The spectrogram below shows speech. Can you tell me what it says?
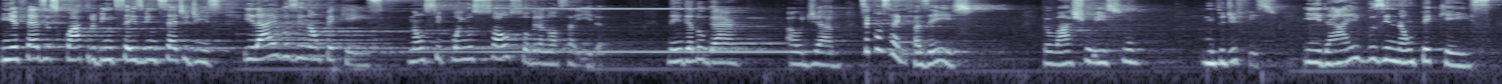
Em Efésios 4, 26, 27 diz: Irai-vos e não pequeis, não se põe o sol sobre a nossa ira, nem dê lugar ao diabo. Você consegue fazer isso? Eu acho isso muito difícil. Irai-vos e não pequeis.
